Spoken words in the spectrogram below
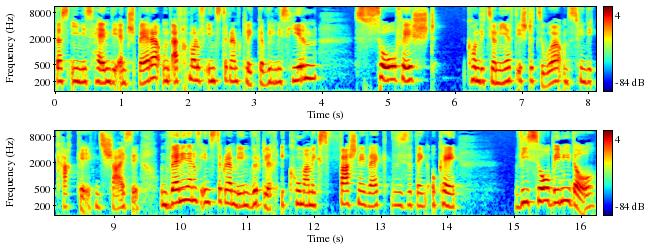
dass ich mein Handy entsperre und einfach mal auf Instagram klicke, weil mein Hirn so fest konditioniert ist dazu und das finde ich kacke, ich finde es scheiße. Und wenn ich dann auf Instagram bin, wirklich, ich komme fast nicht weg, dass ich so denke, okay, wieso bin ich da?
